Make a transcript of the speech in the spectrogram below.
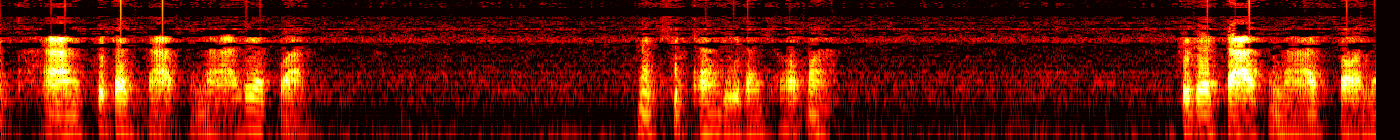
กทางพุทธศาสนาเรียกว่า มันคิดทางดีทางชอบมากพุทธศาสนาสอนใน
